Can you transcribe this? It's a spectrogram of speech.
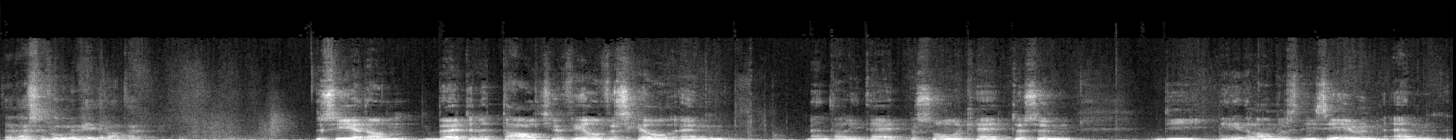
dan dat gevoel met Nederland. Hè. Dus zie je dan buiten het taaltje veel verschil in mentaliteit, persoonlijkheid tussen die Nederlanders, die Zeeuwen en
